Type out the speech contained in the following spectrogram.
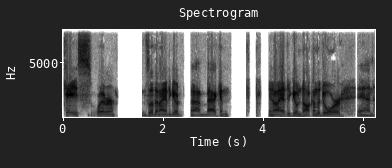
case, whatever. So then I had to go uh, back and, you know, I had to go knock on the door and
